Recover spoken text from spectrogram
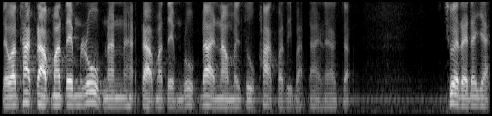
แต่ว่าถ้ากลับมาเต็มรูปนั้นนะฮะกลับมาเต็มรูปได้นำไปสู่ภาคปฏิบัติได้แล้วจะช่วยอะไรได้ยะ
